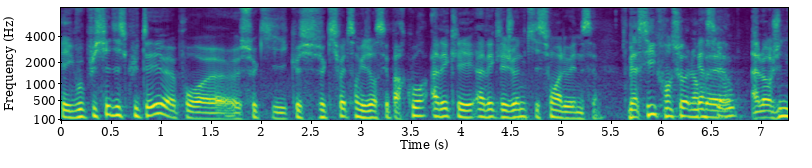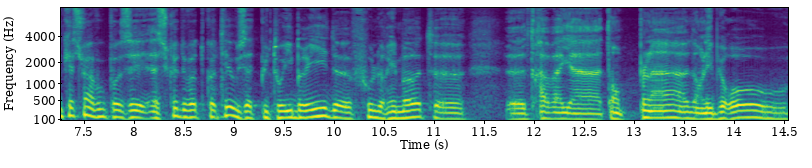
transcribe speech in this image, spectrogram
et que vous puissiez discuter euh, pour euh, ceux qui, que ceux qui souhaitent s'engager dans ces parcours avec les, avec les jeunes qui sont à l'ENSM. Merci François Lambert. Merci à vous. Alors j'ai une question à vous poser. Est-ce que de votre côté vous êtes plutôt hybride, full remote, euh, travail à temps plein dans les bureaux ou...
